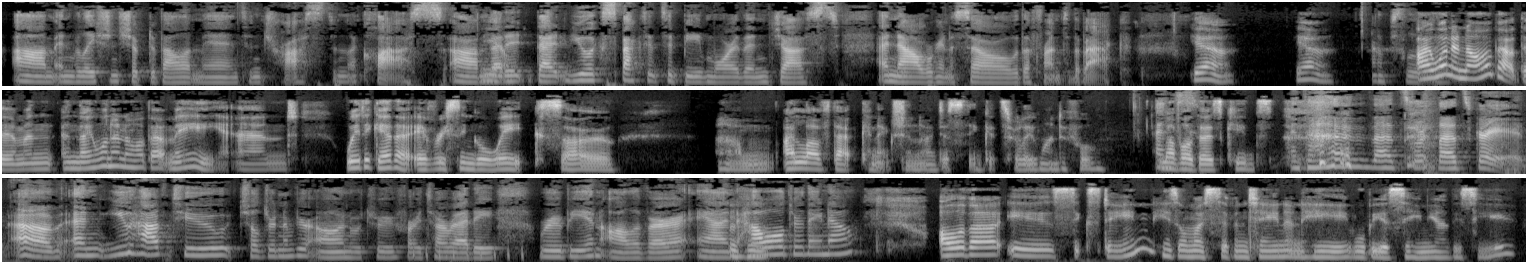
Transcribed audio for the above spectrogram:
Um, and relationship development and trust in the class um, that it that you expect it to be more than just and now we're going to sew the front to the back. Yeah, yeah. Absolutely, I want to know about them, and and they want to know about me, and we're together every single week. So um, I love that connection. I just think it's really wonderful. And love all those kids. that's that's great. Um, and you have two children of your own, which we referred to already, Ruby and Oliver. And Mm-hmm. how old are they now? Oliver is 16. He's almost 17, and he will be a senior this year.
